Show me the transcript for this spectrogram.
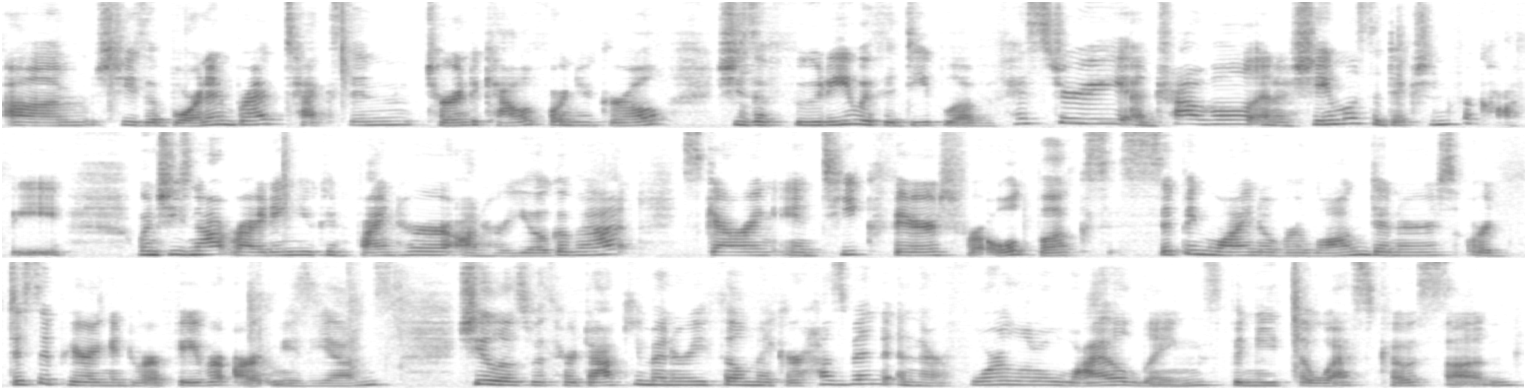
um, she's a born and bred Texan turned to California girl. She's a foodie with a deep love of history and travel and a shameless addiction for coffee. When she's not writing, you can find her on her yoga mat, scouring antique fairs for old books, sipping wine over long dinners, or disappearing into her favorite art museums. She lives with her documentary filmmaker husband and their four little wildlings beneath the West Coast sun,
